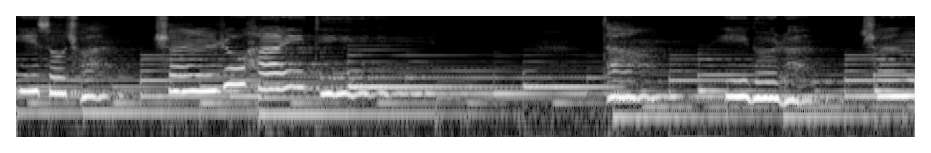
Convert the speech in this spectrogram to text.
一艘船沉入海底，当一个人。沉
